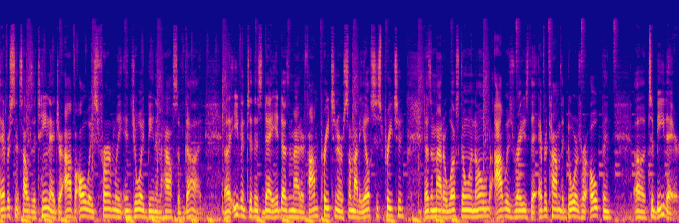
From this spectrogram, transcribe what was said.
ever since I was a teenager, I've always firmly enjoyed being in the house of God. Uh, even to this day, it doesn't matter if I'm preaching or somebody else is preaching. Doesn't matter what's going on. I was raised that every time the doors were open uh, to be there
